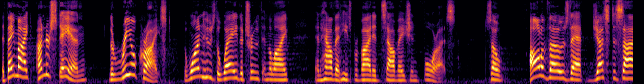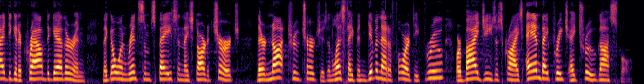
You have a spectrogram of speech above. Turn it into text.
that they might understand the real Christ, the one who's the way, the truth, and the life, and how that he's provided salvation for us. So all of those that just decide to get a crowd together and they go and rent some space and they start a church, they're not true churches unless they've been given that authority through or by Jesus Christ and they preach a true gospel.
